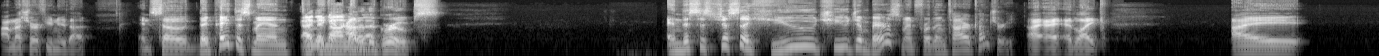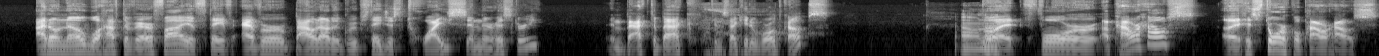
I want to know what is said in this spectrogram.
I'm not sure if you knew that. And so they paid this man to I make it out of the groups. And this is just a huge, huge embarrassment for the entire country. I, I, I like, I, I don't know. We'll have to verify if they've ever bowed out of the group stages twice in their history, in back-to-back consecutive World Cups. Oh, I don't know. But for a powerhouse, a historical powerhouse,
